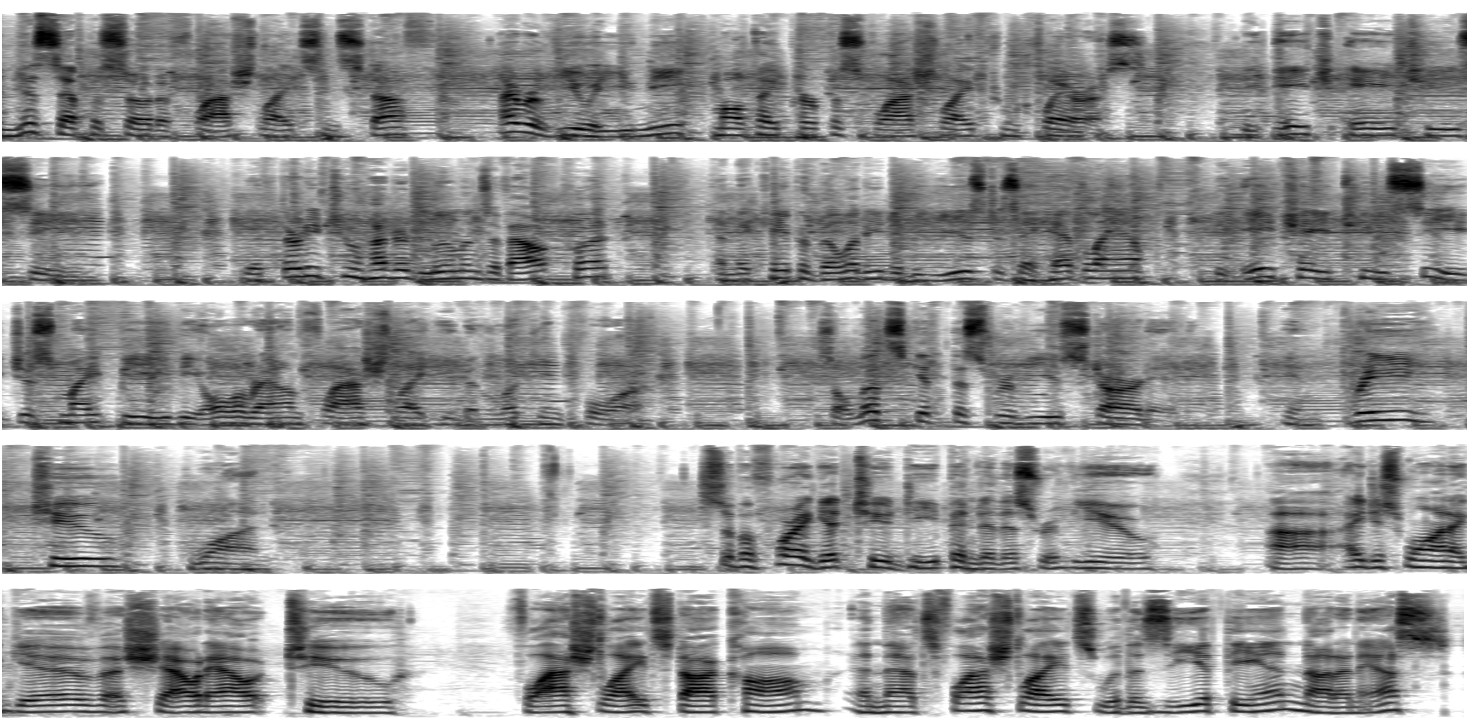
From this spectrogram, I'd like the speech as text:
In this episode of Flashlights and Stuff, I review a unique multi purpose flashlight from Klarus, the HA2C. With 3200 lumens of output and the capability to be used as a headlamp, the HA2C just might be the all around flashlight you've been looking for. So let's get this review started. In three, two, one. So before I get too deep into this review, uh, I just want to give a shout out to flashlightz.com, and that's flashlights with a Z at the end, not an S.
